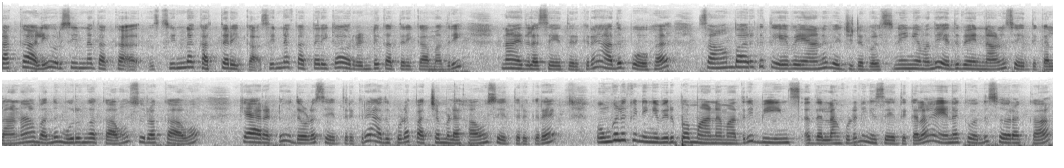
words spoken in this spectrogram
தக்காளி ஒரு சின்ன தக்கா சின்ன கத்தரிக்காய் சின்ன கத்தரிக்காய் ஒரு ரெண்டு கத்தரிக்காய் மாதிரி நான் இதில் சேர்த்துருக்குறேன். அது போக சாம்பாருக்கு தேவையான வெஜிடபிள்ஸ் நீங்கள் வந்து எது வேணாலும் சேர்த்துக்கலாம். ஆனால் நான் வந்து முருங்கைக்காவும் சுரக்காவும் கேரட்டும் இதோட சேர்த்துருக்குறேன். அது கூட பச்சை மிளகாவும் சேர்த்துருக்குறேன். உங்களுக்கு நீங்கள் விருப்பமான மாதிரி பீன்ஸ் அதெல்லாம் கூட நீங்கள் சேர்த்துக்கலாம். எனக்கு வந்து சுரக்காய்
